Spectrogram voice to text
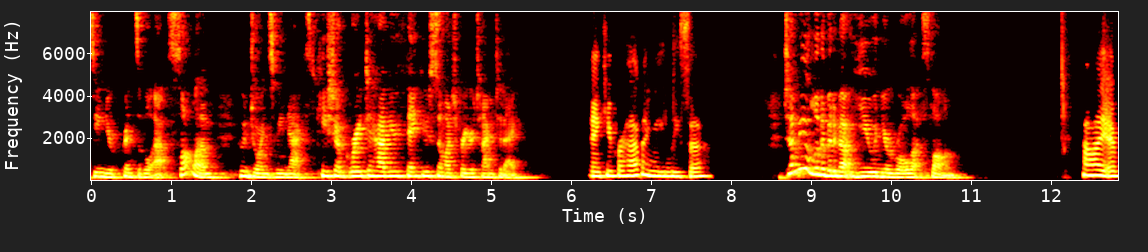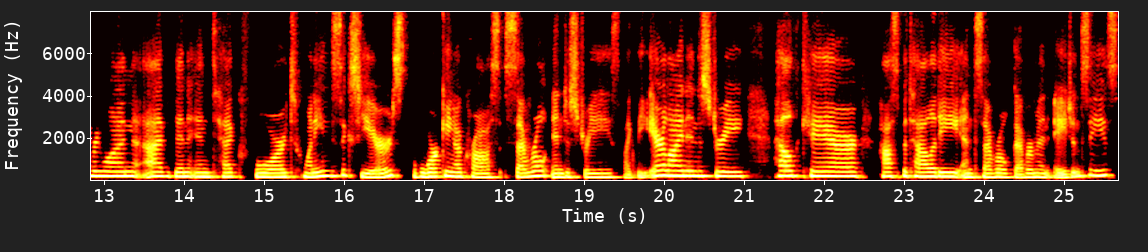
Senior Principal at Slalom, who joins me next. Keisha, great to have you. Thank you so much for your time today. Thank you for having me, Lisa. Tell me a little bit about you and your role at Slalom. Hi, everyone. I've been in tech for 26 years, working across several industries like the airline industry, healthcare, hospitality, and several government agencies.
